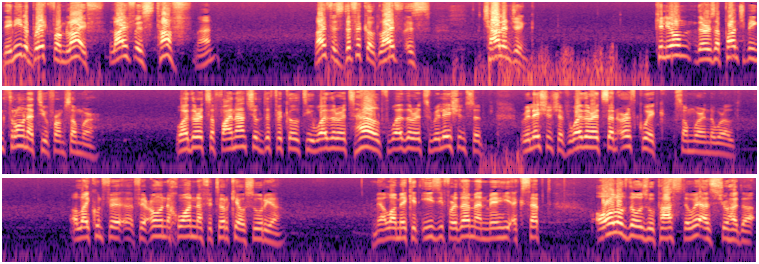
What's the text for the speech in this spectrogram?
they need a break from life. Life is tough man. Life is difficult. Life is challenging. Kilyom, there's a punch being thrown at you from somewhere. Whether it's a financial difficulty whether it's health whether it's relationship relationships whether it's an earthquake somewhere in the world. الله يكون في في عون اخواننا في تركيا وسوريا May Allah make it easy for them and may He accept all of those who passed away as shuhada.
